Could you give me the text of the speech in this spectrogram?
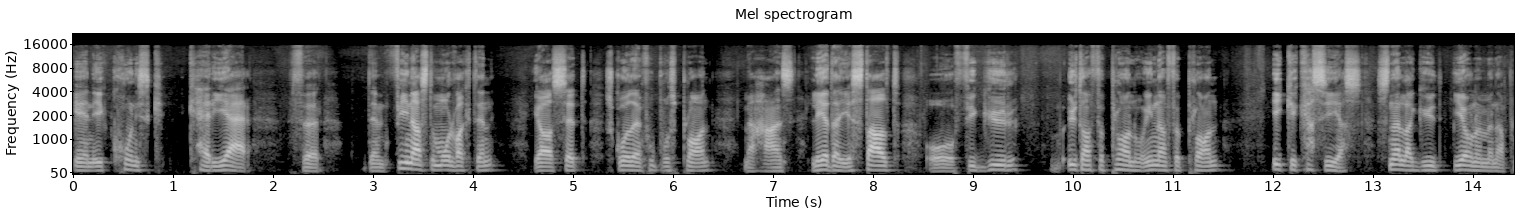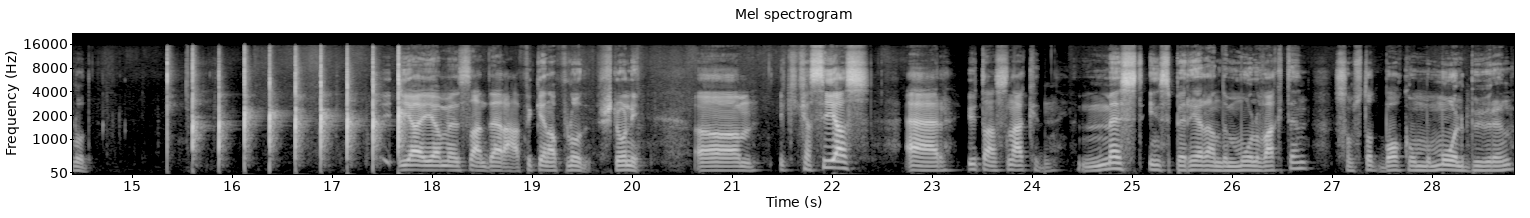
I en ikonisk karriär för den finaste målvakten jag har sett skåda en fotbollsplan med hans ledargestalt och figur utanför plan och innanför plan. Icke Casillas. Snälla gud, ge honom en applåd. Jajamensan, där han fick en applåd. Förstår ni? Um, Ike Casillas är utan snack mest inspirerande målvakten som stått bakom målburen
